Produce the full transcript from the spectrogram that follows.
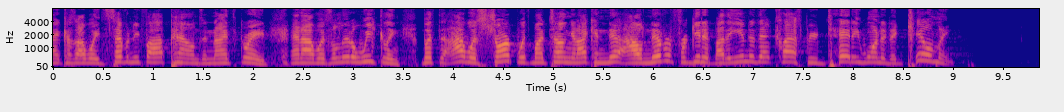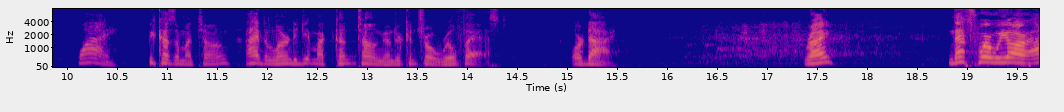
because I weighed 75 pounds in ninth grade and I was a little weakling. But the, I was sharp with my tongue and I can ne- I'll never forget it. By the end of that class period, Teddy wanted to kill me. Why? Because of my tongue. I had to learn to get my tongue under control real fast or die. Right? And that's where we are. I,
